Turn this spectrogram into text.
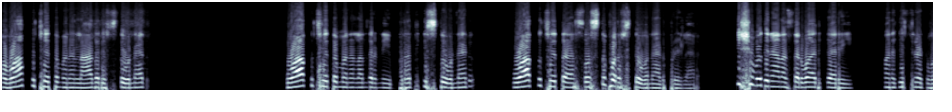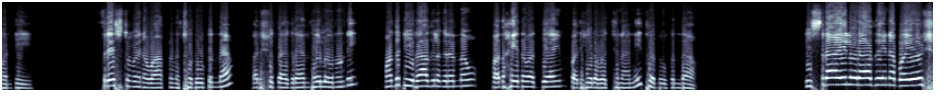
ఆ వాక్కు చేత మనల్ని ఆదరిస్తూ ఉన్నాడు వాక్కు చేత మనలందరినీ బ్రతికిస్తూ ఉన్నాడు వాక్కు చేత స్వస్థపరుస్తూ ఉన్నాడు ప్రియులార. ఈ శుభదినాన సర్వాధికారి మనకిచ్చినటువంటి శ్రేష్టమైన వాక్కును చదువుకుందాం. పరిశుద్ధ గ్రంథంలో నుండి మొదటి రాజుల గ్రంథం పదహైదవ అధ్యాయం పదిహేడవ వచనాన్ని చదువుకుందాం. ఇస్రాయేలు రాజైన బయోష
